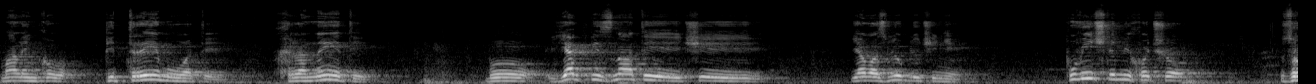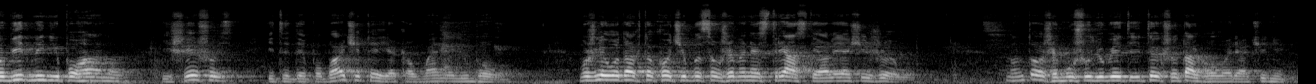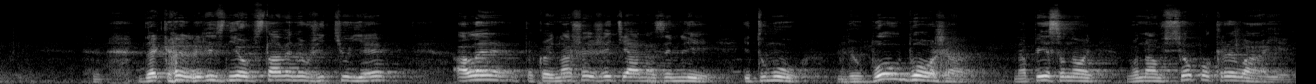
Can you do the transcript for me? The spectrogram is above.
маленько підтримувати, хранити. Бо як пізнати, чи я вас люблю, чи ні? Повічте мені хоч що, зробіть мені погано і ще щось, і тоді побачите, яка в мене любов. Можливо, так хто хоче би вже мене стрясти, але я ще живу. Ну, теж мушу любити і тих, що так говорять, чи ні. Дека різні обставини в життю є, але таке наше життя на землі. І тому любов Божа, написано, вона все покриває.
